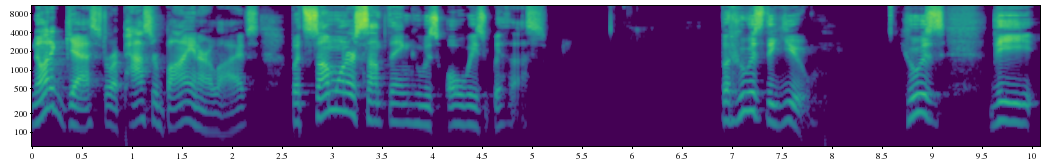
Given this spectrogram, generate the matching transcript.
Not a guest or a passerby in our lives, but someone or something who is always with us. But who is the you? Who is the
